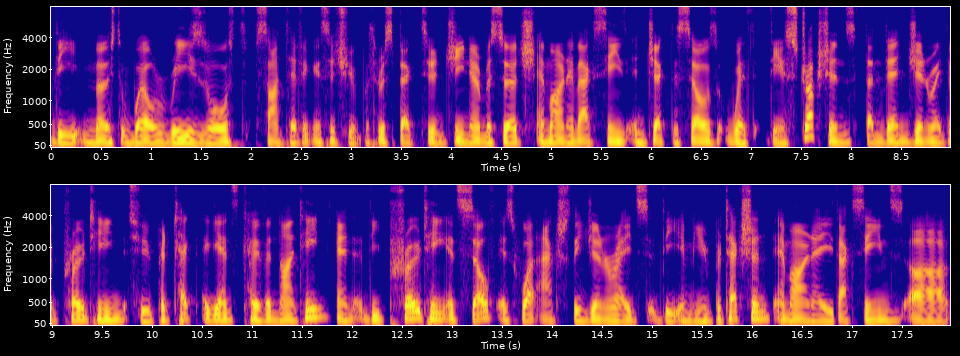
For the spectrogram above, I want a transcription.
the most well resourced scientific institute with respect to genome research. mRNA vaccines inject the cells with the instructions that then generate the protein to protect against COVID 19 the protein itself is what actually generates the immune protection. mRNA vaccines are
